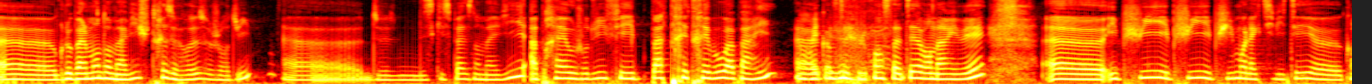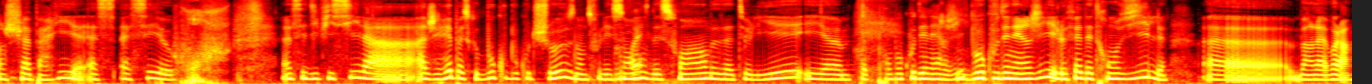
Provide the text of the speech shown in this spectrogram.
Euh, globalement, dans ma vie, je suis très heureuse aujourd'hui euh, de, de ce qui se passe dans ma vie. Après, aujourd'hui, il fait pas très très beau à Paris, Oui. comme tu as pu le constater avant d'arriver. Euh, et puis, et puis, et puis, moi, l'activité euh, quand je suis à Paris, assez, assez, euh, ouf, assez difficile à, à gérer parce que beaucoup, beaucoup de choses dans tous les sens, Ouais. des soins, des ateliers et euh, Ça te prend beaucoup d'énergie. beaucoup d'énergie et le fait d'être en ville euh, ben là, voilà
